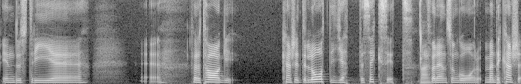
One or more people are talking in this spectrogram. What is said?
industri eh, eh, kanske inte låter jättesexigt Nej. för den som går, men det kanske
